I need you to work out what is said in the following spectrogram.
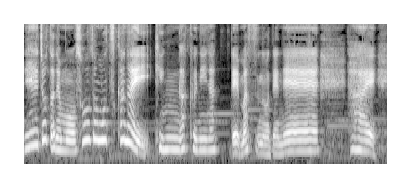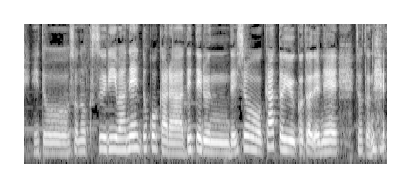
ね、ちょっとね、もう想像もつかない金額になってますのでね。はい。えっ、と、その薬はね、どこから出てるんでしょうかということでね、ちょっとね、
